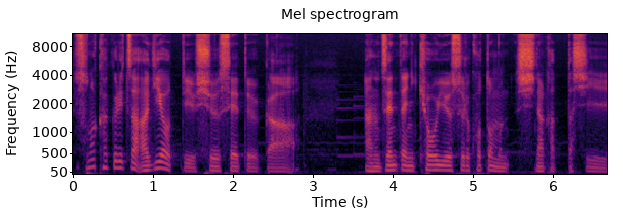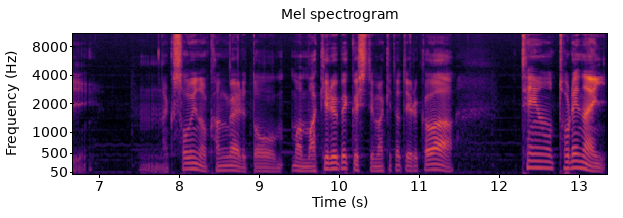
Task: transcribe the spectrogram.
その確率を上げようっていう修正というかあの全体に共有することもしなかったし、うん、なんかそういうのを考えると、まあ、負けるべくして負けたというよりかは点を取れない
